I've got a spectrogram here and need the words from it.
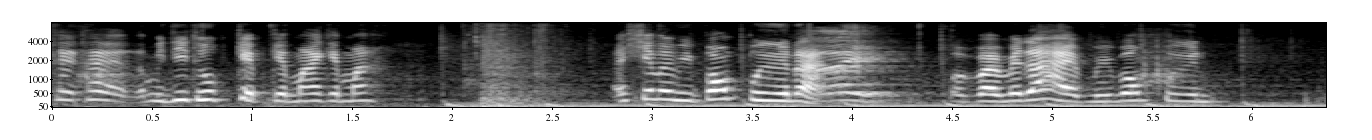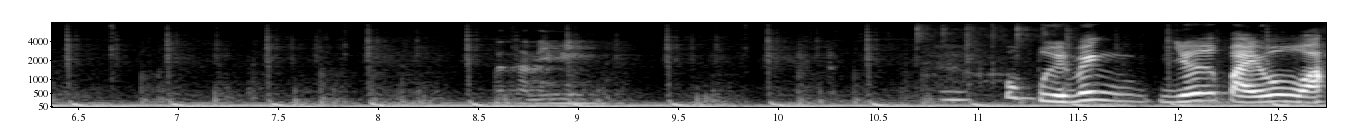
แค่แค่มีที่ทุบเก็บเก็บมาเก็บมา ไอ้เชี่ยมันมีป้อมปืนอะเฮ้ยมันไปไม่ได้ มีป้อมปืน แล้วทางนี้มีป้อมปืนแม่งเยอะไปวะวะ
